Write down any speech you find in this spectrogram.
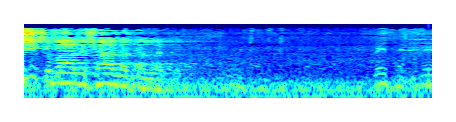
عشق بادشاہ دا تعلق۔ ہے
